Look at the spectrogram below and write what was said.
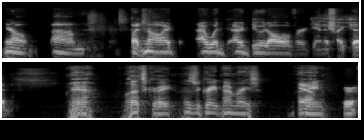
you know um but no i i would i would do it all over again if i could. Yeah. Well that's great. Those are great memories. Yeah, i mean sure.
